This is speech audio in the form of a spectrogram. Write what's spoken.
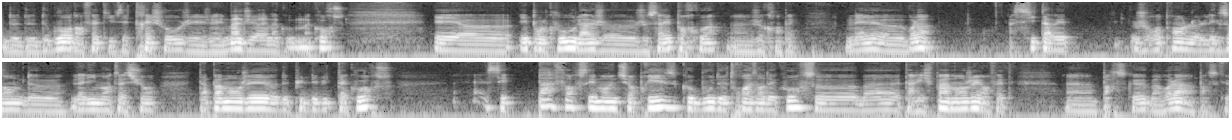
de, de, gourde en fait, il faisait très chaud, j'avais mal géré ma course. Euh, et, pour le coup, là, je, savais pourquoi euh, je crampais. Mais euh, voilà, si tu avais, je reprends l'exemple de l'alimentation, t'as pas mangé depuis le début de ta course, c'est pas forcément une surprise qu'au bout de 3 heures de course, bah, t'arrives pas à manger en fait. parce que bah voilà, parce que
